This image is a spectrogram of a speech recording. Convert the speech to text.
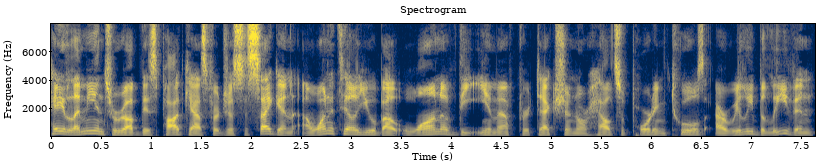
Hey, let me interrupt this podcast for just a second. I want to tell you about one of the EMF protection or health supporting tools I really believe in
